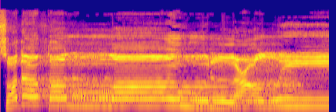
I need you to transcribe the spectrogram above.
صدق الله العظيم.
